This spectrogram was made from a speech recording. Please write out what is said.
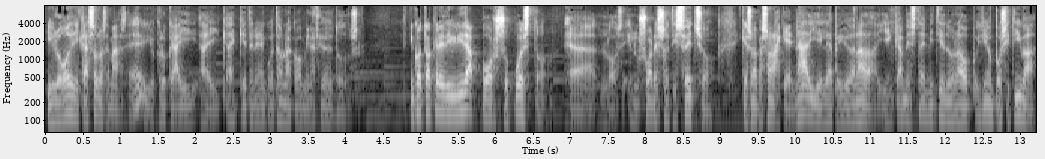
Y luego dedicarse a los demás. ¿eh? Yo creo que hay, hay, hay que tener en cuenta una combinación de todos. En cuanto a credibilidad, por supuesto, eh, el usuario satisfecho, que es una persona que nadie le ha pedido nada y en cambio está emitiendo una opinión positiva,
